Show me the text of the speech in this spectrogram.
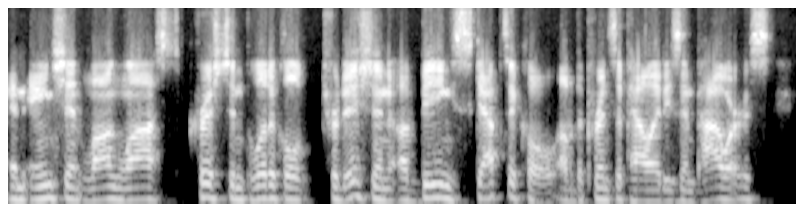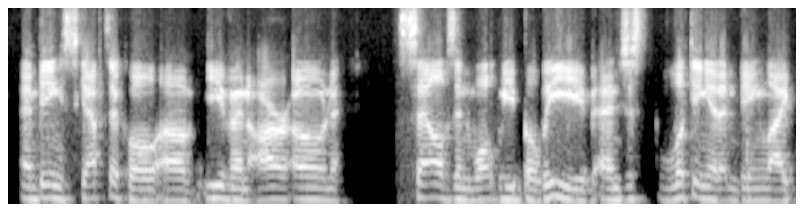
an ancient, long lost Christian political tradition of being skeptical of the principalities and powers and being skeptical of even our own selves and what we believe and just looking at it and being like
